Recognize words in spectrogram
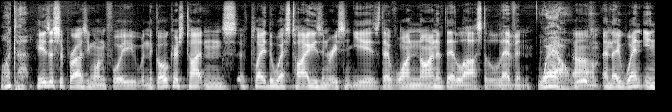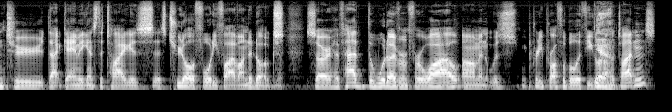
Like that. Here's a surprising one for you. When the Gold Coast Titans have played the West Tigers in recent years, they've won nine of their last 11. Wow. Um, and they went into that game against the Tigers as $2.45 underdogs. So have had the wood over them for a while, um, and it was pretty profitable if you got Yeah. on the Titans.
